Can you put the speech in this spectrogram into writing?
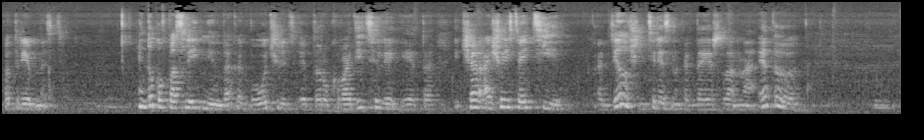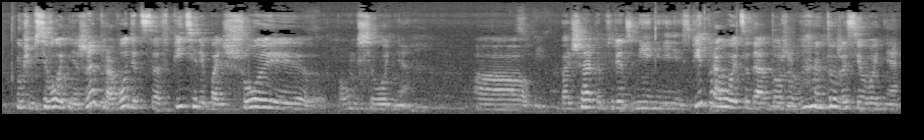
потребность. И только в последнюю, да, как бы очередь, это руководители, и это HR, а еще есть IT отдел. Очень интересно, когда я шла на эту, в общем, сегодня же проводится в Питере большой, по-моему, сегодня, а, большая конференция, не-не-не, СПИД проводится, да, тоже, тоже сегодня.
